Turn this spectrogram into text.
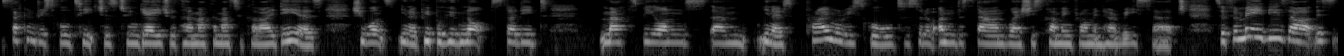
secondary school teachers to engage with her mathematical ideas. She wants, you know, people who've not studied maths beyond um, you know primary school to sort of understand where she's coming from in her research. So for me these are this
